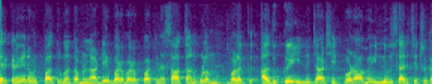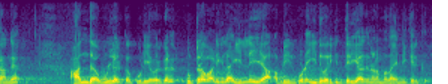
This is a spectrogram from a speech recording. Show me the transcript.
ஏற்கனவே நம்ம பார்த்துருக்கோம் தமிழ்நாட்டையே பரபரப்பாக்கின சாத்தான்குளம் வழக்கு. அதுக்கே இன்னும் சார்ஜ் ஷீட் போடாமல் இன்னும் விசாரிச்சிட்ருக்காங்க அந்த உள்ளே இருக்கக்கூடியவர்கள் குற்றவாளிகளாக இல்லையா அப்படின்னு கூட இது வரைக்கும் தெரியாத நிலமை தான் இன்றைக்கி இருக்குது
